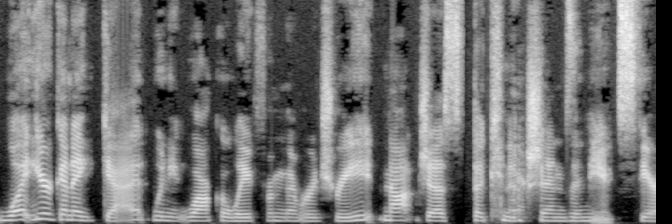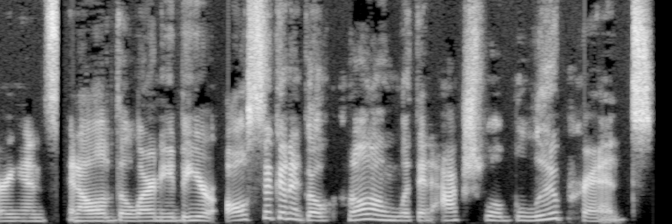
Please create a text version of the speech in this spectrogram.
What you're going to get when you walk away from the retreat, not just the connections and the experience and all of the learning, but you're also going to go home with an actual blueprint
